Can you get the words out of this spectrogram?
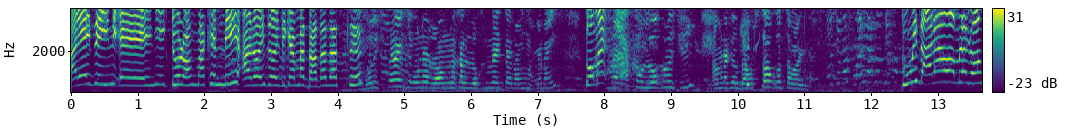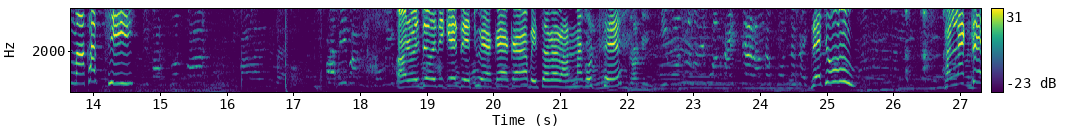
আর এই যে ইনি ইনি একটু রং মাখেননি আর ওই যে ওইদিকে আমার দাদা যাচ্ছে। বলিস নাই যে ওনার রং মাখার লোক নাই তার রং মাখে নাই। তোমার আমরা এত লোক রয়েছি আমরা কেউ ব্যবস্থাও করতে পারি না। তুমি দাঁড়াও আমরা রং মাখাচ্ছি। আর ওই যে ওইদিকে জেঠু একা একা বেচারা রান্না করছে। জেঠু ভালো লাগছে?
